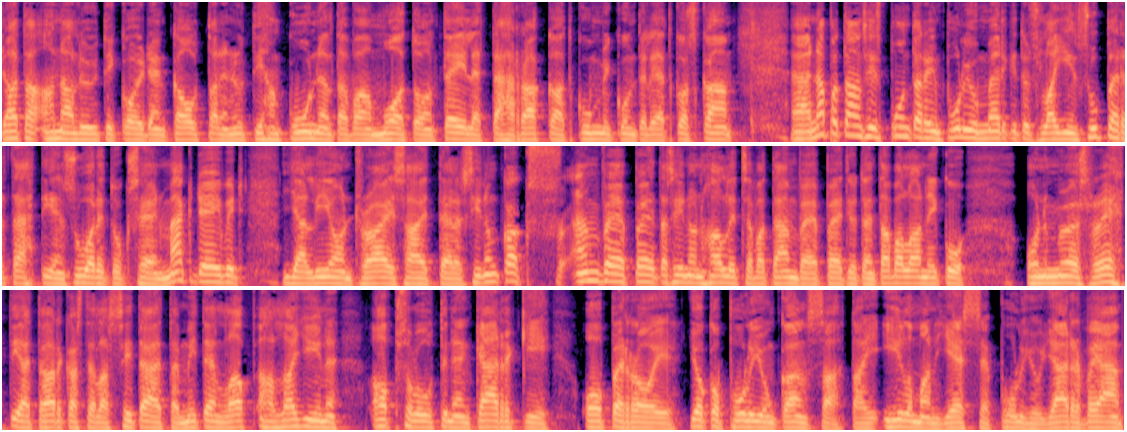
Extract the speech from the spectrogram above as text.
data-analyytikoiden kautta ne nyt ihan kuunneltavaan muotoon teille tähän rakkaat kummikuuntelijat, koska Napataan siis puntarin puljun merkitys lajin supertähtien suoritukseen McDavid ja Leon Draisaitl. Siinä on kaksi MVPtä, siinä on hallitsevat MVPt, joten tavallaan niin kuin on myös rehtiä tarkastella sitä, että miten la, lajin absoluuttinen kärki operoi joko puljun kanssa tai ilman Jesse Puljujärveä.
